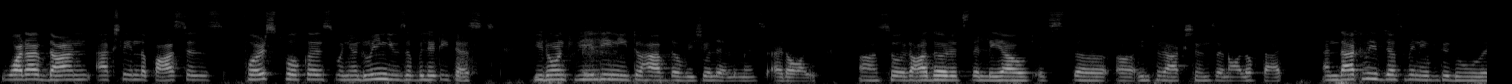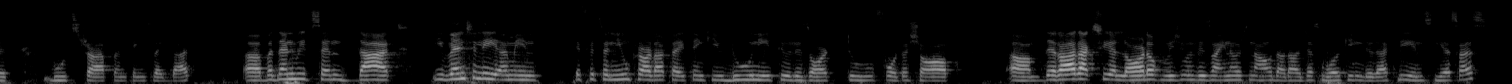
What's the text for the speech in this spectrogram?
what I've done actually in the past is first focus when you're doing usability tests, you don't really need to have the visual elements at all. Uh, so rather it's the layout, it's the uh, interactions and all of that. And that we've just been able to do with Bootstrap and things like that. Uh, but then we'd send that eventually, I mean, if it's a new product, I think you do need to resort to Photoshop. Um, there are actually a lot of visual designers now that are just working directly in CSS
